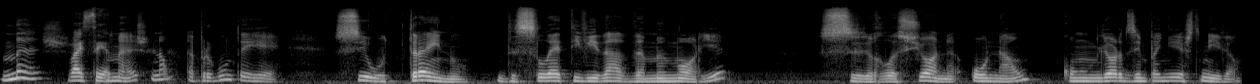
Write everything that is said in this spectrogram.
mas... Vai ser. Mas, não, a pergunta é se o treino de seletividade da memória se relaciona ou não com um melhor desempenho a este nível.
